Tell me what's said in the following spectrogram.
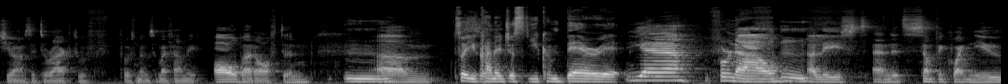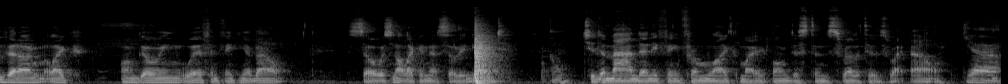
to honestly interact with those members of my family all that often. Um, so you kind of just you can bear it. yeah, for now at least, and it's something quite new that I'm like ongoing with and thinking about. So it's not like I necessarily need to demand anything from like my long distance relatives right now. Yeah.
